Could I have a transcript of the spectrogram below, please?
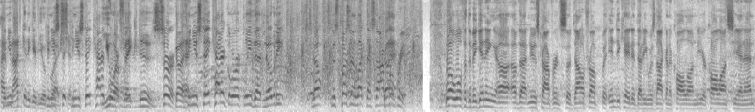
I'm you- not gonna give you a can you sta- question. can you state categorically? You are fake news. Sir, Go ahead. can you state categorically that nobody... No, Mr. President-elect, that's not Go ahead. appropriate. Well, Wolf, at the beginning uh, of that news conference, uh, Donald Trump indicated that he was not going to call on me or call on CNN.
